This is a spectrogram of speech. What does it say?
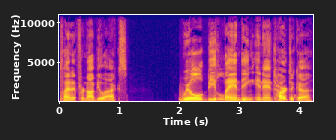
planet Phernobulax will be landing in Antarctica.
